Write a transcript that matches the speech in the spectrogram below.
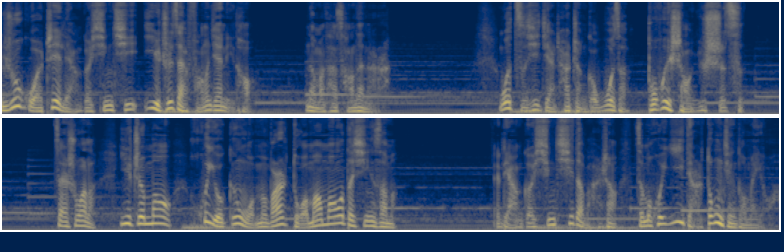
如果这两个星期一直在房间里头，那么它藏在哪儿啊？我仔细检查整个屋子，不会少于十次。再说了，一只猫会有跟我们玩躲猫猫的心思吗？两个星期的晚上怎么会一点动静都没有啊？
